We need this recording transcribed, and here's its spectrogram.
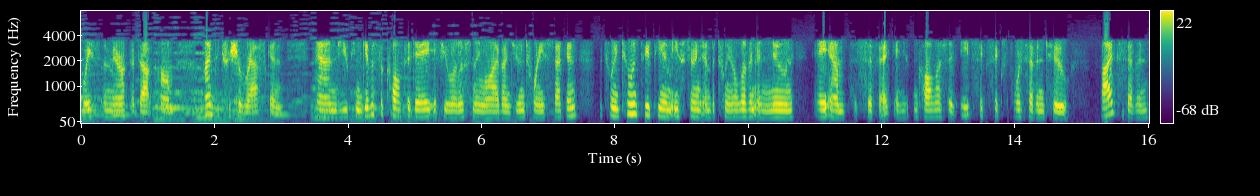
VoiceAmerica.com. I'm Patricia Raskin, and you can give us a call today if you are listening live on June 22nd between 2 and 3 p.m. Eastern and between 11 and noon a.m. Pacific. And you can call us at 866-472-5787,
